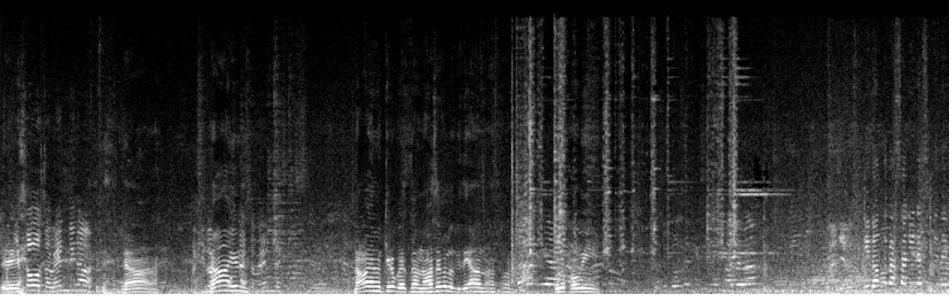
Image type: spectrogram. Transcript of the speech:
Eh, Todo se vende, no. Aquí lo No, yo- pongas se vende. No, yo no quiero ver esto, nomás hago los videos, no por puro hobby. ¿Y dónde va a salir ese video?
